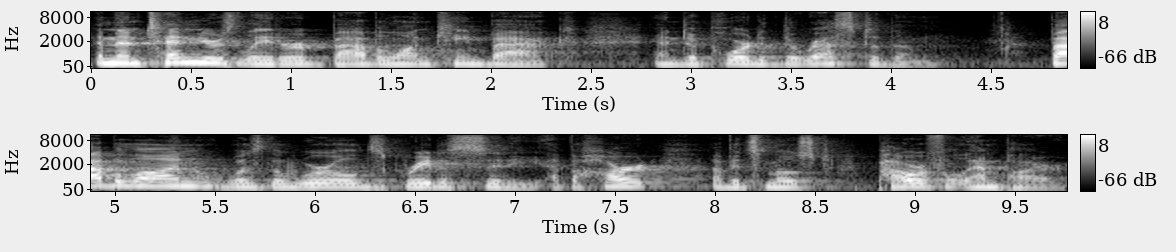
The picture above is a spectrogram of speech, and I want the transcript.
And then 10 years later, Babylon came back and deported the rest of them. Babylon was the world's greatest city, at the heart of its most powerful empire.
